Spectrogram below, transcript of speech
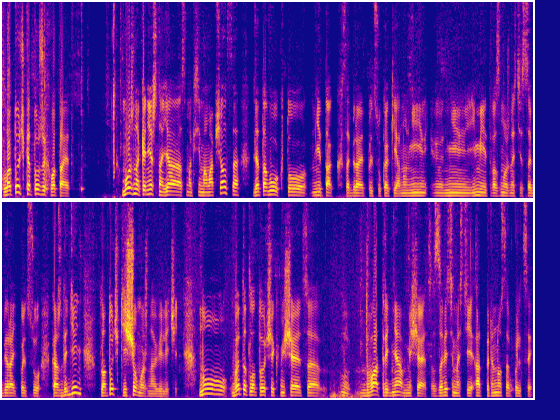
лоточка тоже хватает. Можно, конечно, я с Максимом общался, для того, кто не так собирает пыльцу, как я, ну, не, не имеет возможности собирать пыльцу каждый день, лоточек еще можно увеличить. Но в этот лоточек вмещается, ну, 2-3 дня вмещается, в зависимости от переноса пыльцы.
